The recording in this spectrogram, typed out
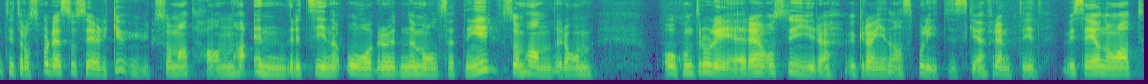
til tross for det så ser det ikke ut som at han har endret sine overordnede målsetninger, som handler om å kontrollere og styre Ukrainas politiske fremtid. Vi ser jo nå at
